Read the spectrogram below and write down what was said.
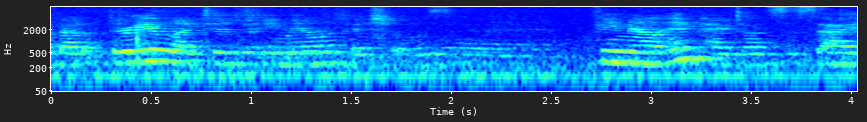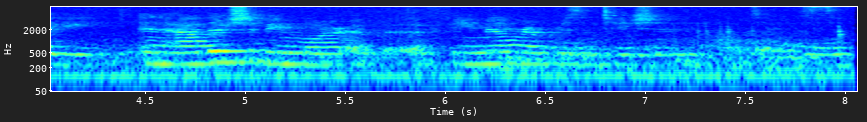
about three elected female officials, female impact on society, and how there should be more of a female representation in politics.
